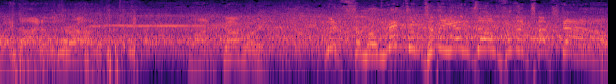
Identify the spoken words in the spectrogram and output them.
Play nine of the drive. Montgomery with some momentum to the end zone for the touchdown.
